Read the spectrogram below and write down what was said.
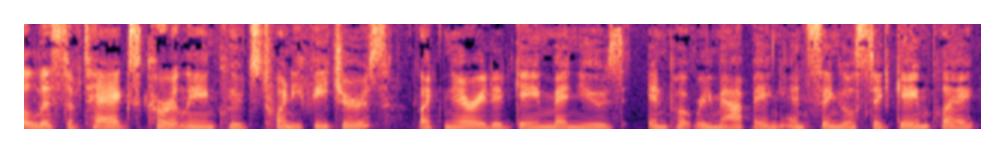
The list of tags currently includes 20 features, like narrated game menus, input remapping, and single stick gameplay,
